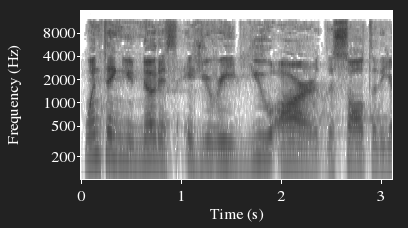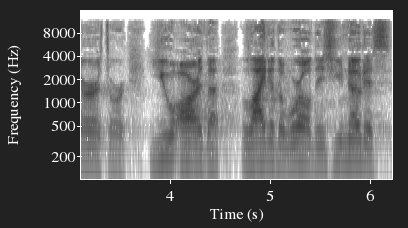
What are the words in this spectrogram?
One thing you notice as you read, You are the salt of the earth, or You are the light of the world, is you notice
